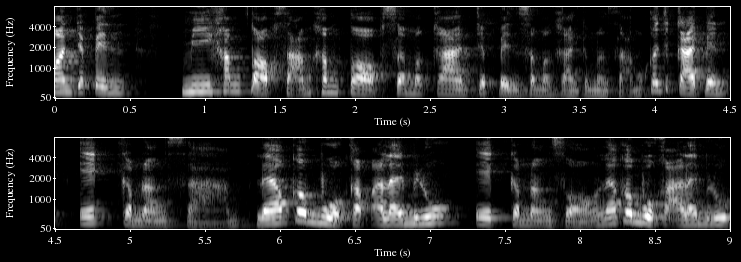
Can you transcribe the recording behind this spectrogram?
มันจะเป็นมีคำตอบ 3คำตอบ สมการจะเป็นสมการกำลัง3ก็จะกลายเป็น x กำลัง 3 แล้วก็บวกกับอะไรไม่รู้ x กำลัง 2 แล้วก็บวกกับอะไรไม่รู้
